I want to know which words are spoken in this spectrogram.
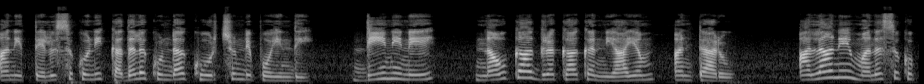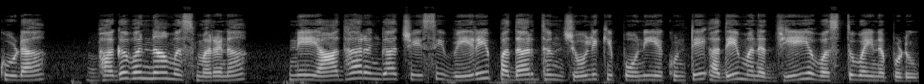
అని తెలుసుకుని కదలకుండా కూర్చుండిపోయింది. దీనినే నౌకాగ్రకాక న్యాయం అంటారు. అలానే మనసుకు కూడా భగవన్నామ స్మరణ నే ఆధారంగా చేసి వేరే పదార్థం జోలికి పోనీయకుంటే అదే మన ధ్యేయ వస్తువైనప్పుడు.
